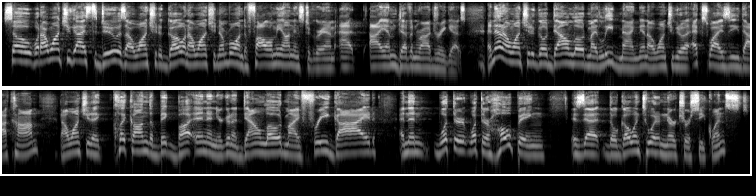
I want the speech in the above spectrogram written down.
so what I want you guys to do is I want you to go and I want you, number one, to follow me on Instagram at I am Deven Rodriguez. And then I want you to go download my lead magnet. I want you to go to xyz.com and I want you to click on the big button and you're going to download my free guide. And then what they're, what they're hoping is that they'll go into a nurture sequence.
